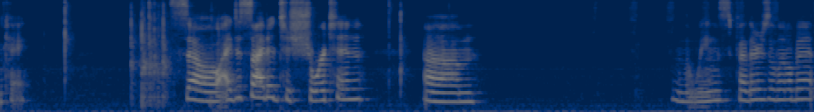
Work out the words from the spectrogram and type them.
Okay. So I decided to shorten um, the wings feathers a little bit.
